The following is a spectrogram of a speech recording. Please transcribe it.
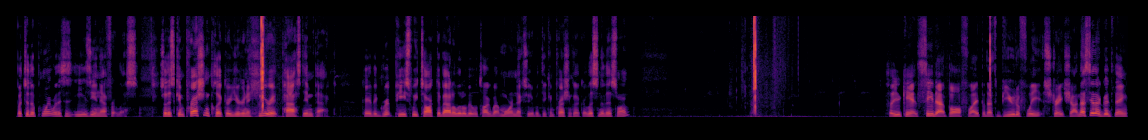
but to the point where this is easy and effortless. So this compression clicker, you're gonna hear it past impact. Okay, the grip piece we talked about a little bit, we'll talk about more next video, but the compression clicker, listen to this one. So you can't see that ball flight, but that's beautifully straight shot. And that's the other good thing.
